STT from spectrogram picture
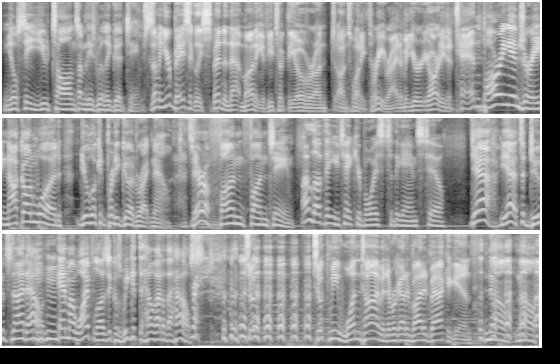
and you'll see Utah and some of these really good teams. I mean, you're basically spending that money if you took the over on on 23, right? I mean, you're, you're already to 10. Barring injury, knock on wood you're looking pretty good right now. That's They're fun. a fun, fun team. I love that you take your boys to the games too. Yeah, yeah, it's a dude's night out, Mm-hmm. and my wife loves it because we get the hell out of the house. took, took me one time and never got invited back again. No, no.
